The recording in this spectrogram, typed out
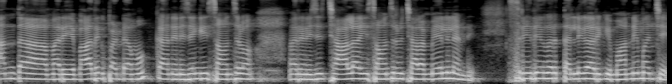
అంత మరి బాధకు పడ్డాము. కానీ నిజంగా ఈ సంవత్సరం మరి నిజం చాలా ఈ సంవత్సరం చాలా మేలులండి. శ్రీదేవి గారి తల్లి గారికి మొన్న మధ్య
